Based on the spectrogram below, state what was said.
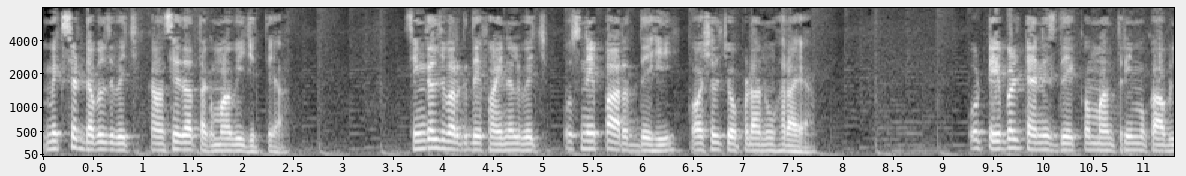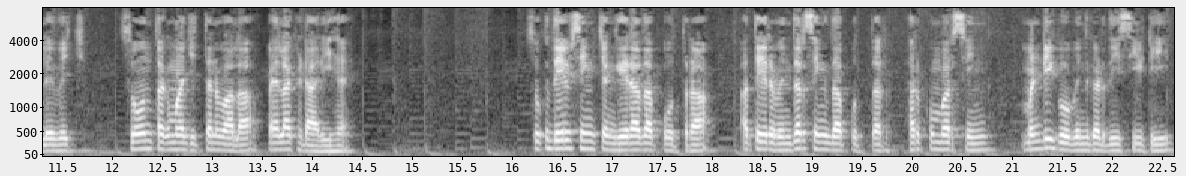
ਮਿਕਸਡ ਡਬਲਜ਼ ਵਿੱਚ ਕਾਂਸੇ ਦਾ ਤਗਮਾ ਵੀ ਜਿੱਤਿਆ। ਸਿੰਗਲਜ਼ ਵਰਗ ਦੇ ਫਾਈਨਲ ਵਿੱਚ ਉਸ ਨੇ ਭਾਰਤ ਦੇ ਹੀ ਕੌਸ਼ਲ ਚੋਪੜਾ ਨੂੰ ਹਰਾਇਆ। ਉਹ ਟੇਬਲ ਟੈਨਿਸ ਦੇ ਕੌਮਾਂਤਰੀ ਮੁਕਾਬਲੇ ਵਿੱਚ ਸੋਨ ਤਗਮਾ ਜਿੱਤਣ ਵਾਲਾ ਪਹਿਲਾ ਖਿਡਾਰੀ ਹੈ। ਸੁਖਦੇਵ ਸਿੰਘ ਚੰਗੇਰਾ ਦਾ ਪੋਤਰਾ ਅਤੇ ਰਵਿੰਦਰ ਸਿੰਘ ਦਾ ਪੁੱਤਰ ਹਰਕੁੰਵਰ ਸਿੰਘ ਮੰਡੀ ਗੋਬਿੰਦਗੜ੍ਹ ਦੀ ਸੀਟੀ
